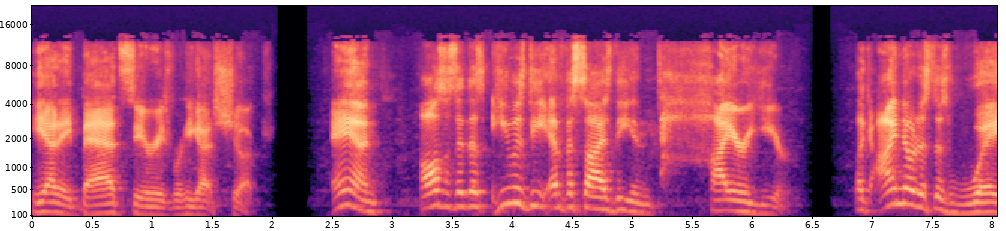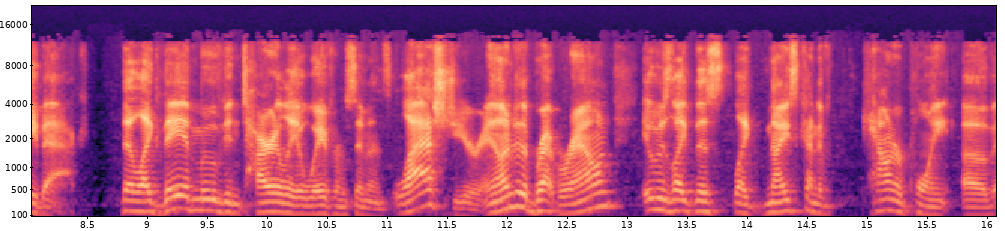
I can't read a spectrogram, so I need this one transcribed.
He had a bad series where he got shook, and also say this: he was de-emphasized the entire year. Like I noticed this way back that like they had moved entirely away from Simmons last year, and under the Brett Brown, it was like this like nice kind of counterpoint of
